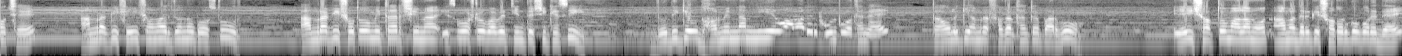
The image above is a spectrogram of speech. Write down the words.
হচ্ছে, আমরা কি সেই সময়ের জন্য প্রস্তুত? আমরা কি সত মিথ্যার সীমা স্পষ্টভাবে চিনতে শিখেছি? যদি কেউ ধর্মের নাম নিয়েও আমাদের ভুল পথে নেয়, তাহলে কি আমরা সজাগ থাকতে পারব? এই সপ্তম আলামত আমাদেরকে সতর্ক করে দেয়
